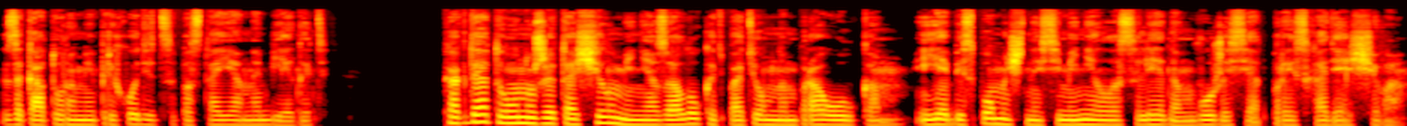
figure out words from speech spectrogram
за которыми приходится постоянно бегать. Когда-то он уже тащил меня за локоть по темным проулкам, и я беспомощно семенила следом в ужасе от происходящего.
